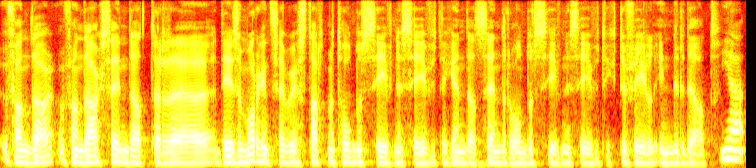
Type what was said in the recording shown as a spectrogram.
Vandaag, vandaag zijn dat er... Uh, deze morgen zijn we gestart met 177 en dat zijn er 177 te veel, inderdaad. Ja.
